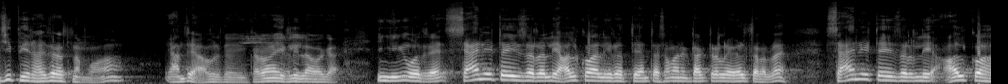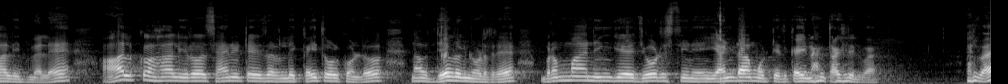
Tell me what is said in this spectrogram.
ಜಿ ಪಿ ರಾಜರತ್ನಮ್ಮ ಅಂದರೆ ಅವ್ರದ್ದು ಕರೋನಾ ಇರಲಿಲ್ಲ ಅವಾಗ. ಹಿಂಗೆ ಹಿಂಗೆ ಹೋದರೆ ಸ್ಯಾನಿಟೈಸರಲ್ಲಿ ಆಲ್ಕೋಹಾಲ್ ಇರುತ್ತೆ ಅಂತ ಸಾಮಾನ್ಯ ಡಾಕ್ಟ್ರೆಲ್ಲ ಹೇಳ್ತಾರಲ್ಲ ಸ್ಯಾನಿಟೈಸರಲ್ಲಿ ಆಲ್ಕೋಹಾಲ್ ಇದ್ಮೇಲೆ ಆಲ್ಕೋಹಾಲ್ ಇರೋ ಸ್ಯಾನಿಟೈಸರಲ್ಲಿ ಕೈ ತೊಳ್ಕೊಂಡು ನಾವು ದೇವ್ರಿಗೆ ನೋಡಿದ್ರೆ, ಬ್ರಹ್ಮ ನಿಂಗೆ ಜೋಡಿಸ್ತೀನಿ ಎಂಡ ಮುಟ್ಟಿದ ಕೈ ನಾನು ತಾಗಲಿಲ್ವ ಅಲ್ವಾ?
